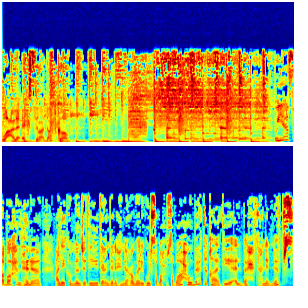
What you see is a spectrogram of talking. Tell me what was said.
وعلى إكسترا dot com. صباح الهنا. عليكم من جديد. عندنا هنا عمر يقول صباح صباح وباعتقادي البحث عن النفس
